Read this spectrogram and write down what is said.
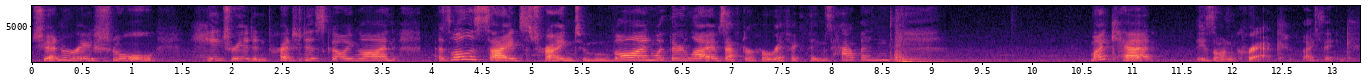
generational hatred and prejudice going on, as well as sides trying to move on with their lives after horrific things happened. My cat is on crack, I think.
